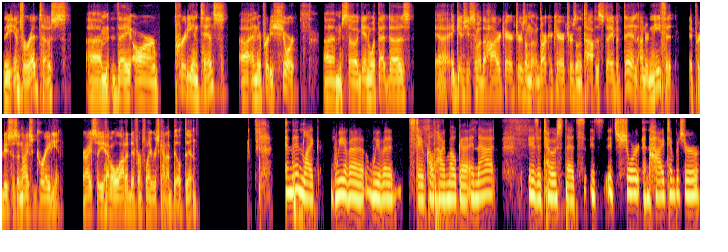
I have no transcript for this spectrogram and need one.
The infrared toasts, um, they are pretty intense uh, and they're pretty short. Um, so again, what that does, uh, it gives you some of the hotter characters on the darker characters on the top of the stave, but then underneath it, it produces a nice gradient. Right, so you have a lot of different flavors kind of built in. And then like we have a we have a stave called high mocha and that is a toast that's it's it's short and high temperature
